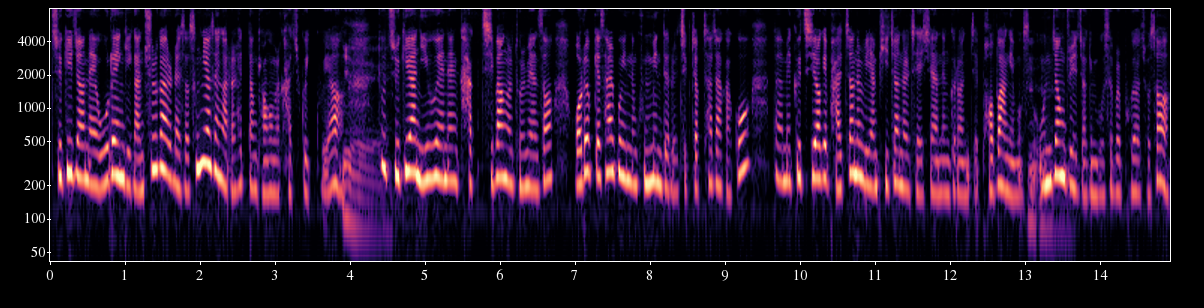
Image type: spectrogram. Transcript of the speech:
즉위 전에 오랜 기간 출가를 해서 승려 생활을 했던 경험을 가지고 있고요. 예. 또 즉위한 이후에는 각 지방을 돌면서 어렵게 살고 있는 국민들을 직접 찾아가고 그다음에 그 지역의 발전을 위한 비전을 제시하는 그런 이제 법왕의 모습, 음. 온정주의적인 모습을 보여줘서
